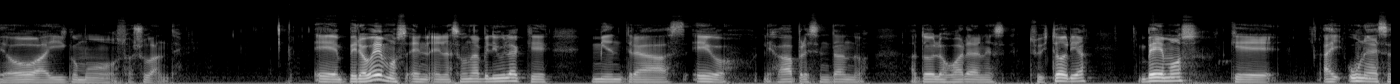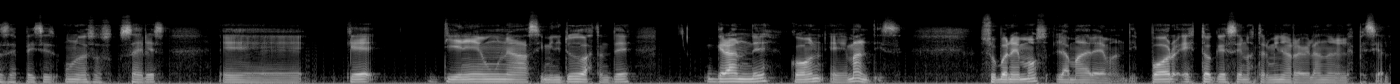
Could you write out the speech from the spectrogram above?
quedó ahí como su ayudante. pero vemos en, en la segunda película que mientras Ego les va presentando a todos los guardianes su historia, vemos que hay una de esas especies, uno de esos seres eh, que tiene una similitud bastante grande con eh, Mantis. Suponemos la madre de Mantis, por esto que se nos termina revelando en el especial.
